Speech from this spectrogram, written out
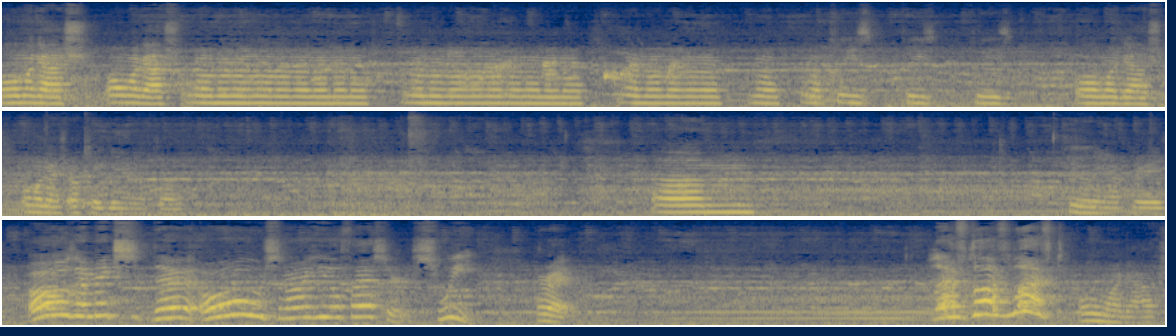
Oh my gosh. Oh my gosh. No, no, no, no, no, no, no, no, no. No, no, no, no, no, no, no, no, no. No, no, no, no, no, no, no, please, please, please. Oh my gosh. Oh my gosh. Okay, him done. Um healing upgrade. Oh, that makes that oh, so now I heal faster. Sweet. Alright. Left, left, left! Oh my gosh.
